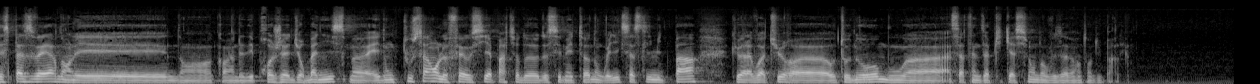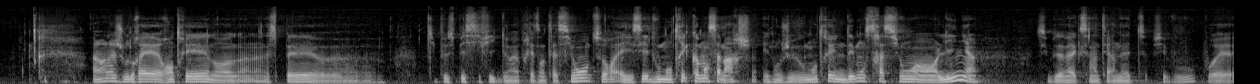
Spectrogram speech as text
espaces verts dans les, dans, quand il y a des projets d'urbanisme. Et donc tout ça, on le fait aussi à partir de, ces méthodes. Donc vous voyez que ça ne se limite pas qu'à la voiture autonome ou à certaines applications dont vous avez entendu parler. Alors là, je voudrais rentrer dans un aspect petit peu spécifique de ma présentation et essayer de vous montrer comment ça marche. Et donc je vais vous montrer une démonstration en ligne. Si vous avez accès à Internet chez vous, vous pourrez euh,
